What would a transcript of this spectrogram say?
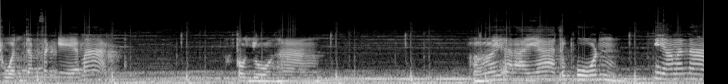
ชวนจำสแกมาก ตัวยู่ห่าง เฮ้ย อะไรอะทุกคนนี่ยังแล้วน่ะ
